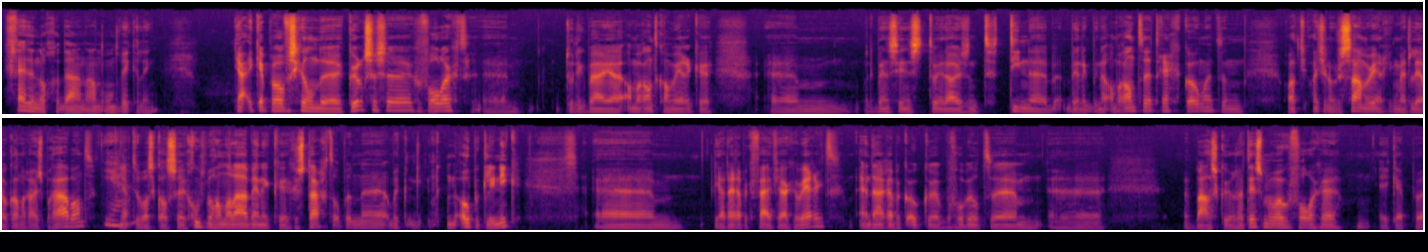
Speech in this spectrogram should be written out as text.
verder nog gedaan aan ontwikkeling? Ja, ik heb wel verschillende cursussen gevolgd. toen ik bij Amarant kwam werken, Um, ik ben sinds 2010 uh, ben ik binnen Amarant uh, terechtgekomen. Toen had, had, je nog de samenwerking met Leo Kannerhuis Brabant. Ja. Toen was ik als uh, groepsbehandelaar ben ik gestart op een, op een, open kliniek. Um, ja, daar heb ik vijf jaar gewerkt. En daar heb ik ook bijvoorbeeld um, basiscursus mogen volgen. Ik heb, uh,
